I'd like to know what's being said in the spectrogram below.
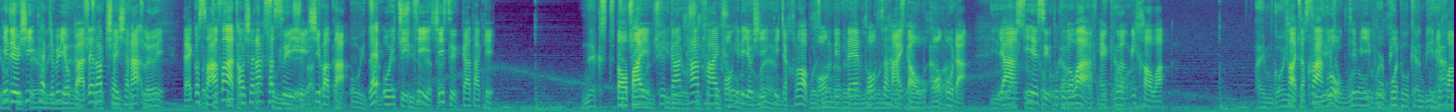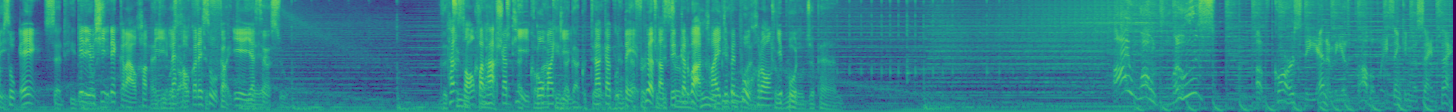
ฮิเดโยชิแทบจะไม่มีโอกาสได้รับชัยชนะเลย แต่ก็สามารถเอาชนะคัตซึเอะชิบาตะ และโออิจิที่ชิซึกาทาเกะต่อไปคือการท้าทายของฮิเดโยชิที่จะครอบของดินแดนของสหายเก่าของโอดะ อย่างอิเอสึโทกุกาวะแห่งเมืองมิคาวะข้าจะสร้างโลกที่มีผู้คนที่มีความสุขเองฮิเดโยชิได้กล่าวคำนี้และเขาก็ได้สู้กับเอยาสึ ทั้งสองปะทะกันที่โกมากิ นากากุเตะเพื่อตัดสินกันว่าใครจะเป็นผู้ครองญี่ปุ่น I won't lose! Of course, the enemy is probably thinking the same thing.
